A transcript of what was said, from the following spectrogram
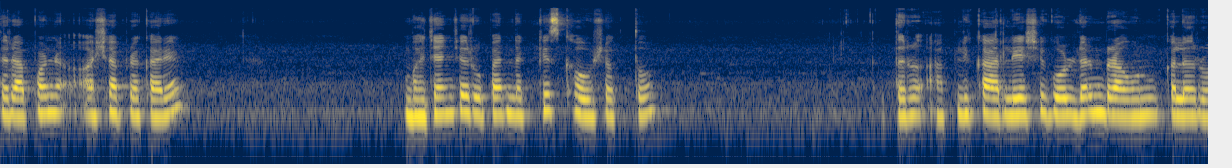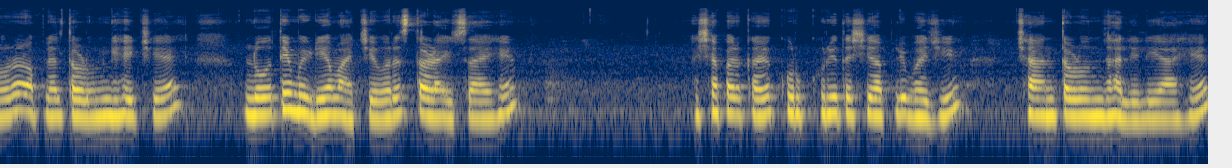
तर आपण अशा प्रकारे भज्यांच्या रूपात नक्कीच खाऊ शकतो. तर आपली कारली अशी गोल्डन ब्राऊन कलरवर आपल्याला तळून घ्यायची आहे. लो ते मीडियम आचेवरच तळायचं आहे. अशा प्रकारे कुरकुरीत अशी आपली भजी छान तळून झालेली आहे.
